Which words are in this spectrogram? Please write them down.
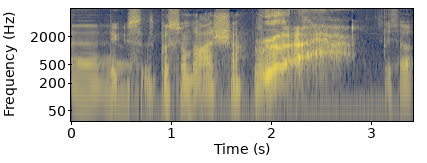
Euh, potion de rage. C'est ça.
